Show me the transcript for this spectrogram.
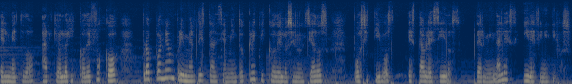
El método arqueológico de Foucault propone un primer distanciamiento crítico de los enunciados positivos establecidos, terminales y definitivos,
